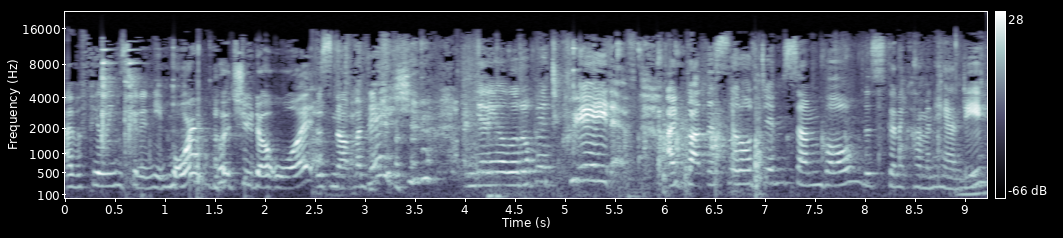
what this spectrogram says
I have a feeling he's gonna need more, but you know what? It's not my dish. I'm getting a little bit creative. I've got this little dim sum bowl. This is gonna come in handy.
